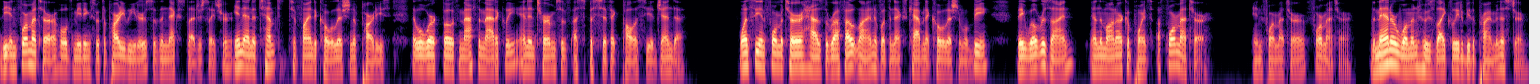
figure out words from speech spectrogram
The informateur holds meetings with the party leaders of the next legislature in an attempt to find a coalition of parties that will work both mathematically and in terms of a specific policy agenda. Once the informateur has the rough outline of what the next cabinet coalition will be, they will resign and the monarch appoints a formateur, informateur, formateur, the man or woman who is likely to be the prime minister.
